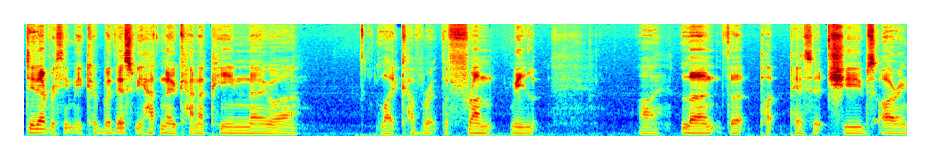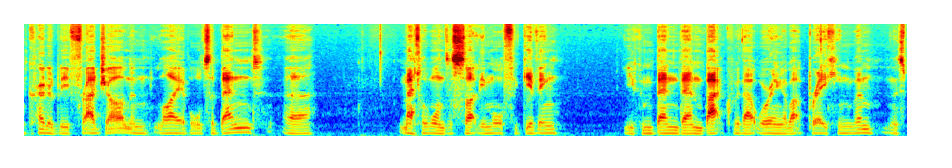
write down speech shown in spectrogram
did everything we could with this. We had no canopy no uh, light cover at the front. We I learned that pitot tubes are incredibly fragile and liable to bend. Uh, metal ones are slightly more forgiving. You can bend them back without worrying about breaking them. This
